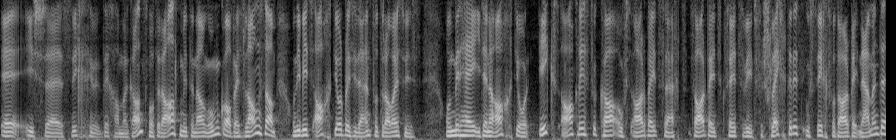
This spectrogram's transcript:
äh, ist äh, sicher, dann kann man ganz moderat miteinander umgehen, aber es langsam. Und ich bin jetzt acht Jahre Präsident von Travail Suisse. Und wir haben in diesen acht Jahren x Angriffe gehabt auf das Arbeitsrecht. Das Arbeitsgesetz wird verschlechtert aus Sicht der Arbeitnehmenden.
